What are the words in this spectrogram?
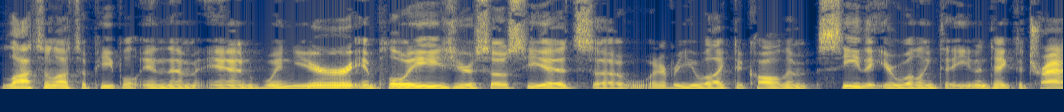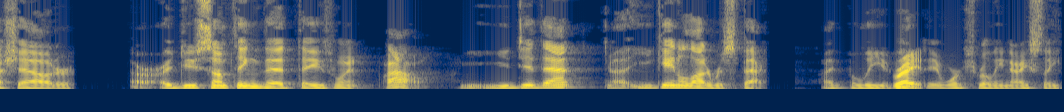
lots and lots of people in them. And when your employees, your associates, uh, whatever you would like to call them, see that you're willing to even take the trash out or, or do something that they went, wow, you did that, uh, you gain a lot of respect. I believe. Right. It, it works really nicely.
